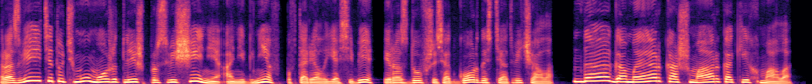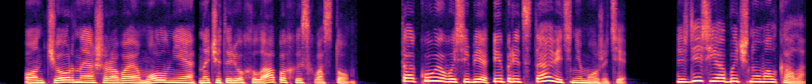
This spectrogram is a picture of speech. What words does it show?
Развеять эту тьму может лишь просвещение, а не гнев, повторяла я себе и, раздувшись от гордости, отвечала. Да, Гомер — кошмар, каких мало. Он черная шаровая молния на четырех лапах и с хвостом. Такую вы себе и представить не можете. Здесь я обычно умолкала.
